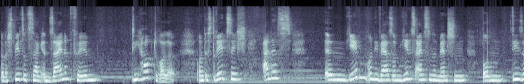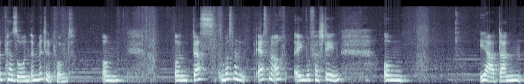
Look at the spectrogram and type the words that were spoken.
oder spielt sozusagen in seinem Film die Hauptrolle. Und es dreht sich alles in jedem Universum, jedes einzelnen Menschen um diese Person im Mittelpunkt. Um, und das muss man erstmal auch irgendwo verstehen, um ja dann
